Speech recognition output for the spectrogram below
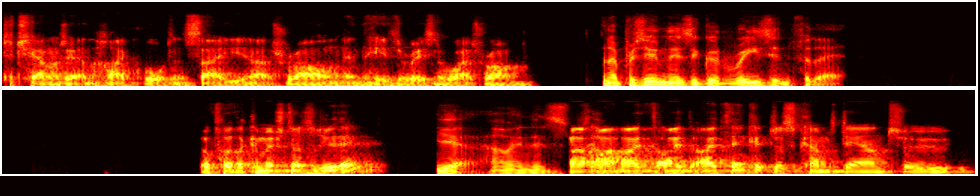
to challenge it in the High Court and say, you know, it's wrong, and here's the reason why it's wrong. And I presume there's a good reason for that. For the commissioner to do that? Yeah, I mean, it's. I, I, I, I think it just comes down to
